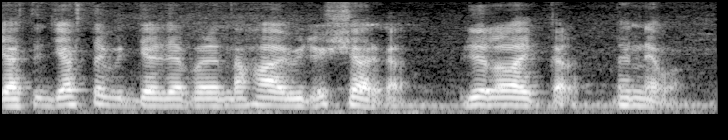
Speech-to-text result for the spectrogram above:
जास्तीत जास्त विद्यार्थ्यापर्यंत हा व्हिडिओ शेअर करा. व्हिडिओला लाईक करा. धन्यवाद.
